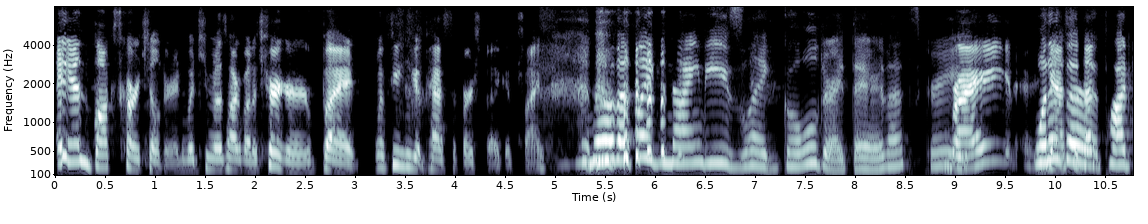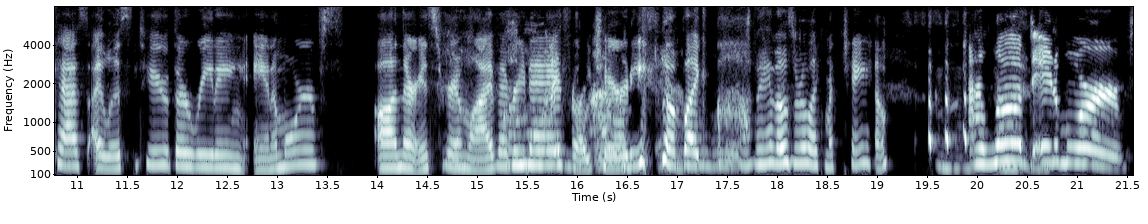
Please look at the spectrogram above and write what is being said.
and Boxcar Children, which you want to talk about a trigger, but if you can get past the first book, it's fine. No, that's like 90s like gold right there. That's great. right. One Yeah, of the that's- podcasts I listen to, they're reading Animorphs on their Instagram live every Oh, day for like love charity. And I'm like, oh man, those were like my jam. I loved Animorphs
